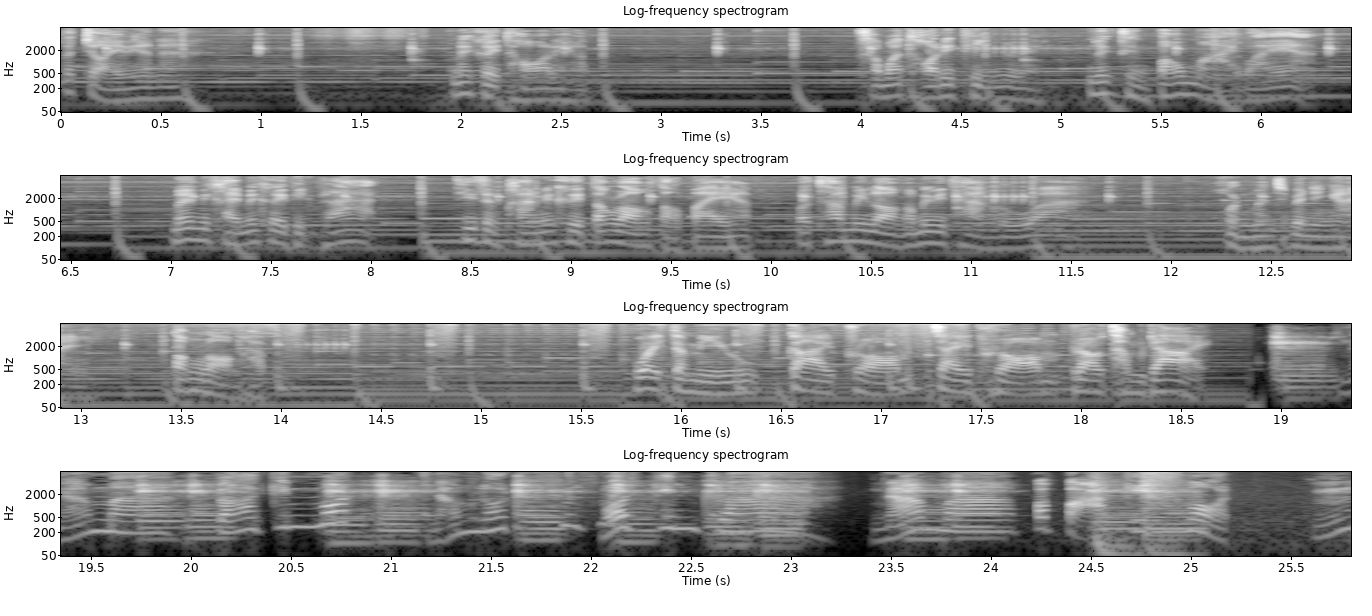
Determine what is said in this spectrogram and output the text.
ก็จ่อยเหมือนกันนะ ไม่เคยท้อเลยครับคำว่าท้อที่ทิ้งเลย นึกถึงเป้าหมายไว้อะไม่มีใครไม่เคยผิดพลาด ที่ที่สำคัญก็คือต้องลองต่อไปครับ เพราะถ้าไม่ลองก็ไม่มีทางรู้ว่า ผลมันจะเป็นยังไง ต้องลองครับ ไวตามิวกายพร้อม ใจพร้อมเราทำได้ น้ำมาปลากินมด น้ำลดมดกินปลา น้ำมาป้าป๋ากินหมดหืม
